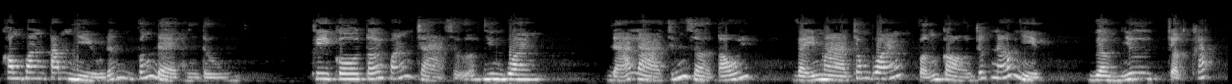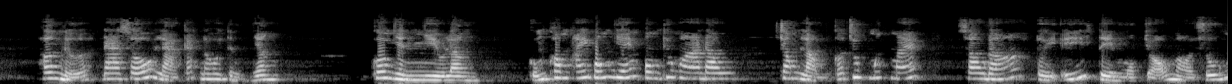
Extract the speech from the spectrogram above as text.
không quan tâm nhiều đến vấn đề hình tượng. Khi cô tới quán trà sữa Dương Quang, đã là 9 giờ tối, Vậy mà trong quán vẫn còn rất náo nhiệt, gần như chật khách. Hơn nữa, đa số là các đôi tình nhân. Cô nhìn nhiều lần, cũng không thấy bóng dáng ôn thiếu hoa đâu. Trong lòng có chút mất mát, sau đó tùy ý tìm một chỗ ngồi xuống.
